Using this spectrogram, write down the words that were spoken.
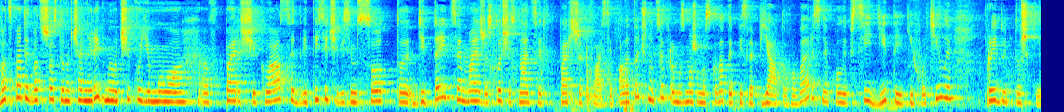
25-26 навчальний рік ми очікуємо е, в перші класи 2800 дітей. Це майже 116 перших класів. Але точну цифру ми зможемо сказати після 5 вересня, коли всі діти, які хотіли, прийдуть до шкіл.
